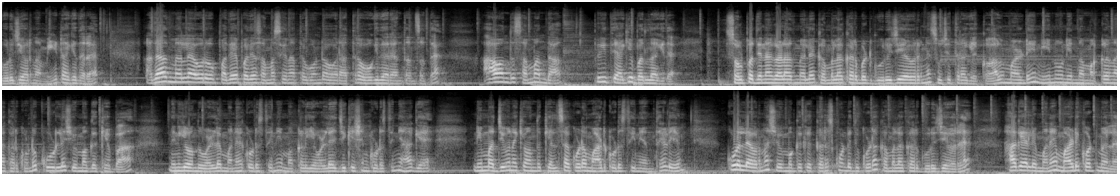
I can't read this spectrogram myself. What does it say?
ಗುರುಜಿ ಅವ್ರನ್ನ ಮೀಟ್ ಆಗಿದ್ದಾರೆ. ಅದಾದಮೇಲೆ ಅವರು ಪದೇ ಪದೇ ಸಮಸ್ಯೆನ ತಗೊಂಡು ಅವರ ಹತ್ರ ಹೋಗಿದ್ದಾರೆ ಅಂತ ಅನ್ಸುತ್ತೆ. ಆ ಒಂದು ಸಂಬಂಧ ಪ್ರೀತಿಯಾಗಿ ಬದಲಾಗಿದೆ. ಸ್ವಲ್ಪ ದಿನಗಳಾದ ಮೇಲೆ ಕಮಲಾಕರ್ ಭಟ್ ಗುರುಜಿ ಅವರನ್ನೇ ಸುಚಿತ್ರಾಗೆ ಕಾಲ್ ಮಾಡಿ, ನೀನು ನಿನ್ನ ಮಕ್ಕಳನ್ನ ಕರ್ಕೊಂಡು ಕೂಡಲೇ ಶಿವಮೊಗ್ಗಕ್ಕೆ ಬಾ. ನಿನಗೆ ಒಂದು ಒಳ್ಳೆ ಮನೆ ಕೊಡಿಸ್ತೀನಿ, ಮಕ್ಕಳಿಗೆ ಒಳ್ಳೆ ಎಜುಕೇಷನ್ ಕೊಡಿಸ್ತೀನಿ. ಹಾಗೆ ನಿಮ್ಮ ಜೀವನಕ್ಕೆ ಒಂದು ಕೆಲಸ ಕೂಡ ಮಾಡಿಕೊಡಿಸ್ತೀನಿ ಅಂಥೇಳಿ ಕೂಡಲೇ ಅವ್ರನ್ನ ಶಿವಮೊಗ್ಗಕ್ಕೆ ಕರೆಸ್ಕೊಂಡಿದ್ದು ಕೂಡ ಕಮಲಾಕರ್ ಗುರುಜಿ ಅವರೇ. ಹಾಗೆ ಅಲ್ಲಿ ಮನೆ ಮಾಡಿಕೊಟ್ಟ ಮೇಲೆ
